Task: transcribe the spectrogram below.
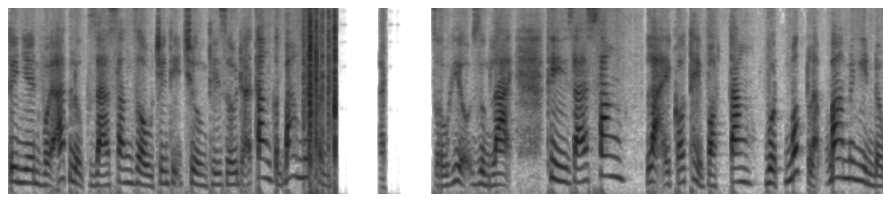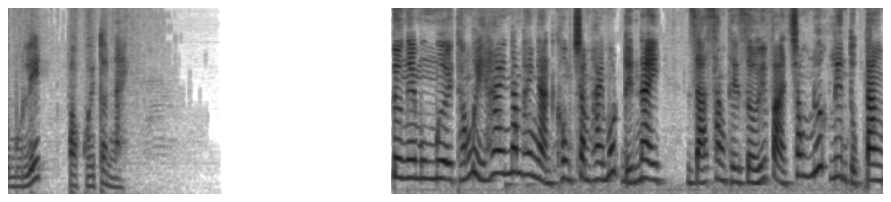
Tuy nhiên với áp lực giá xăng dầu trên thị trường thế giới đã tăng gần 30% dấu hiệu dừng lại thì giá xăng lại có thể vọt tăng vượt mức là 30.000 đồng một lít vào cuối tuần này. Từ ngày 10 tháng 12 năm 2021 đến nay, giá xăng thế giới và trong nước liên tục tăng,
